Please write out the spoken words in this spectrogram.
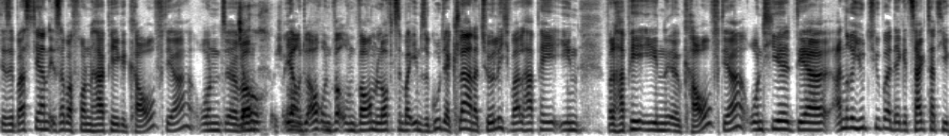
der Sebastian ist aber von HP gekauft, ja, und äh, warum, auch, ja, auch. und du auch, und, und warum läuft es denn bei ihm so gut? Ja klar, natürlich, weil HP ihn, weil HP ihn äh, kauft, ja, und hier der andere YouTuber, der gezeigt hat, hier,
